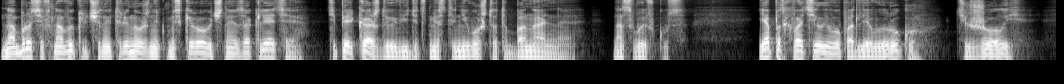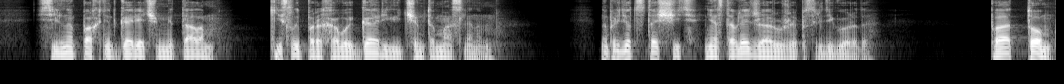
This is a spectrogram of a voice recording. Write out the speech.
Набросив на выключенный треножник маскировочное заклятие, теперь каждый увидит вместо него что-то банальное, на свой вкус. Я подхватил его под левую руку, тяжелый, сильно пахнет горячим металлом, кислой пороховой гарью и чем-то масляным. Но придется тащить, не оставлять же оружие посреди города. «Потом»,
